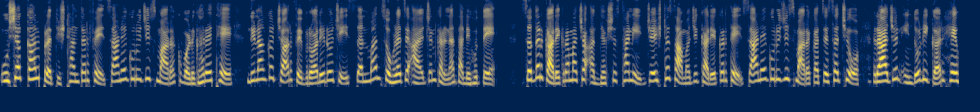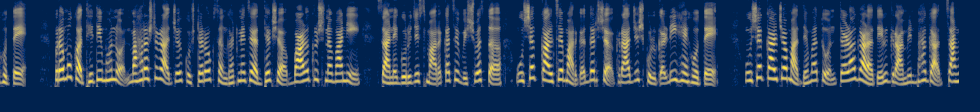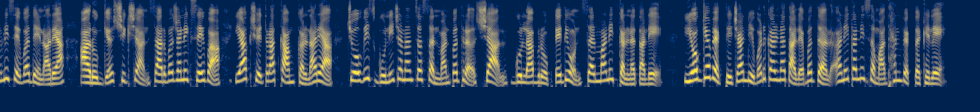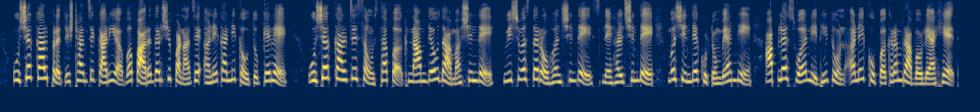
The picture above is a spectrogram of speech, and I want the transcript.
उषककाल प्रतिष्ठानतर्फे साने गुरुजी स्मारक वडघर येथे दिनांक चार फेब्रुवारी रोजी सन्मान सोहळ्याचे आयोजन करण्यात आले होते. सदर कार्यक्रमाच्या अध्यक्षस्थानी ज्येष्ठ सामाजिक कार्यकर्ते साने गुरुजी स्मारकाचे सचिव राजन इंदोलीकर हे होते. प्रमुख अतिथी म्हणून महाराष्ट्र राज्य कुष्ठरोग संघटनेचे अध्यक्ष बाळकृष्ण वाणी साने गुरुजी स्मारकाचे विश्वस्त उषक कालचे मार्गदर्शक राजेश कुलकर्णी हे होते. उषक कालच्या माध्यमातून तळागाळातील ग्रामीण भागात चांगली सेवा देणाऱ्या आरोग्य शिक्षण सार्वजनिक सेवा या क्षेत्रात काम करणाऱ्या चोवीस गुणीजनांचं सन्मानपत्र शाल गुलाब रोपटे देऊन सन्मानित करण्यात आले. योग्य व्यक्तीच्या निवड करण्यात आल्याबद्दल अनेकांनी समाधान व्यक्त केले. उषक काल प्रतिष्ठानचे कार्य व पारदर्शीपणाचे अनेकांनी कौतुक केले. उषक कालचे संस्थापक नामदेव दामा शिंदे विश्वस्त रोहन शिंदे स्नेहल शिंदे व शिंदे कुटुंबियांनी आपल्या स्वनिधीतून अनेक उपक्रम राबवले आहेत.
